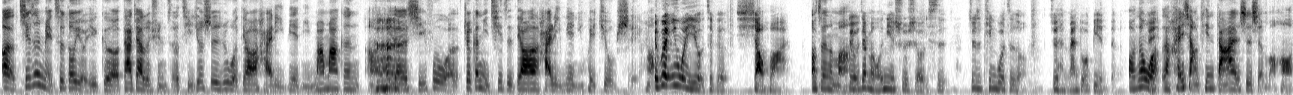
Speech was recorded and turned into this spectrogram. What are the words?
呃，其实每次都有一个大家的选择题，就是如果掉到海里面，你妈妈跟啊、呃、你的媳妇就跟你妻子掉到海里面，你会救谁？哈，不过英文也有这个笑话，哦，真的吗？对，我在美国念书的时候也是。就是听过这种，就很蛮多遍的哦。那我很想听答案是什么哈？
